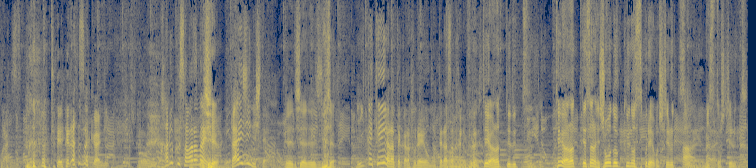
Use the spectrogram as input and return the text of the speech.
お前寺坂にもう軽く触らないよ大事にして。いや違う違う違う違う一回手洗ってから触れようもう寺坂に。これ手洗ってるっつう手洗ってさらに消毒のスプレーもしてるっつうあミストしてるっつう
